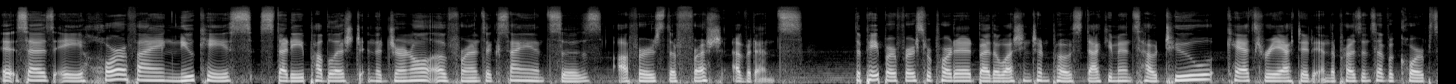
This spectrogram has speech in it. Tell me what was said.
it says a horrifying new case study published in the Journal of Forensic Sciences offers the fresh evidence. The paper, first reported by the Washington Post, documents how two cats reacted in the presence of a corpse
